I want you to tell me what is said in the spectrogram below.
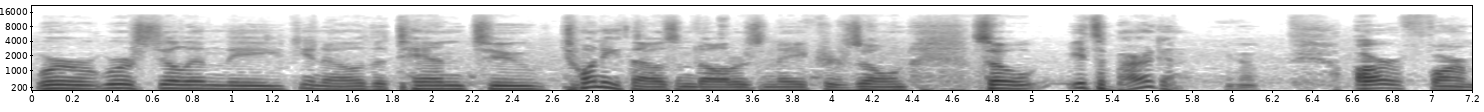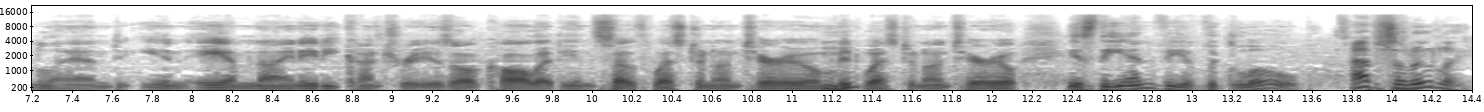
we're, we're still in the, you know, the 10 to $20,000 an acre zone. So, it's a bargain. Yeah. Our farmland in AM 980 country, as I'll call it, in southwestern Ontario, mm-hmm. midwestern Ontario, is the envy of the globe. Absolutely,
